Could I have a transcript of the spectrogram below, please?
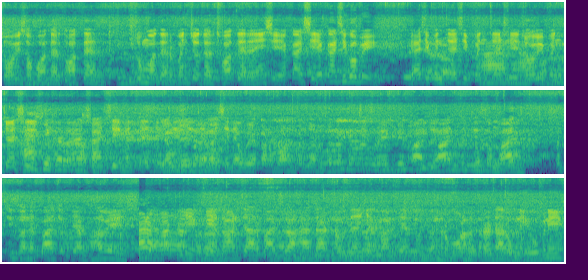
ચોવીસો, બોતેર, તોતેર, ચુમ્મોતેર, પંચોતેર, છોતેર, એંશી, એકાશી એકાશી ગોપી. બ્યાસી, પંચ્યાસી પંચ્યાસી, ચોવીસ, પંચ્યાસી સાતસી સત્યાસી એકાણું, બાવન પંચાવન પચીસો એક બે પાંચ પાંચ પચીસો પાંચ પચીસો ને પાંચ રૂપિયા ભાવે એક બે ત્રણ ચાર પાંચ છ સાત આઠ નવ દસ અગિયાર તેર ચૌદ પંદર સોળ સત્તર અઢાર ઓગણીસ ઓગણીસ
